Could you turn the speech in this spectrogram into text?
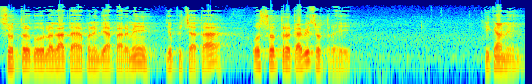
श्रोत्र को लगाता है अपने व्यापार में, जो पूछा था, वो श्रोत्र का भी श्रोत्र है। टीका में,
